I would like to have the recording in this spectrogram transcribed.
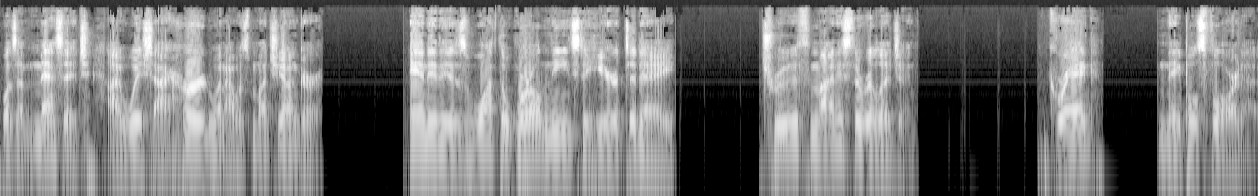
was a message I wish I heard when I was much younger. And it is what the world needs to hear today. Truth minus the religion. Greg, Naples, Florida.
